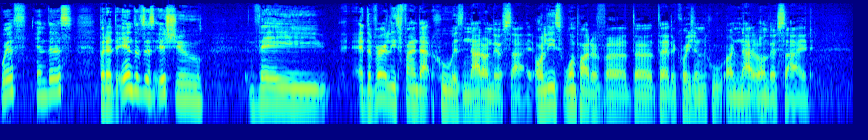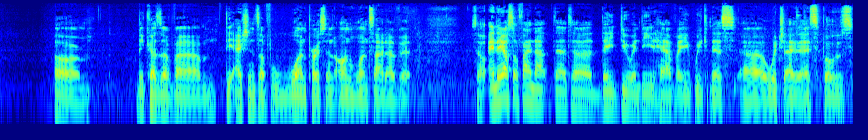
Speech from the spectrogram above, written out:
with in this. But at the end of this issue, they at the very least find out who is not on their side, or at least one part of uh, the that equation who are not on their side, um, because of um, the actions of one person on one side of it. So, and they also find out that uh, they do indeed have a weakness, uh, which I, I suppose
